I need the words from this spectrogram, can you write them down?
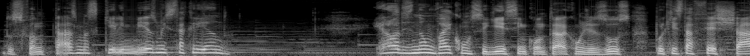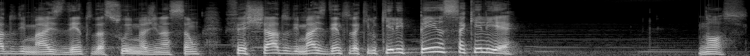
dos fantasmas que ele mesmo está criando. Herodes não vai conseguir se encontrar com Jesus porque está fechado demais dentro da sua imaginação, fechado demais dentro daquilo que ele pensa que ele é. Nós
